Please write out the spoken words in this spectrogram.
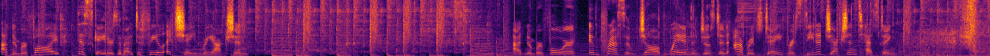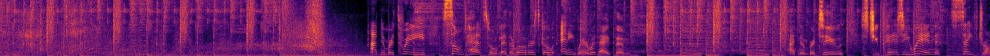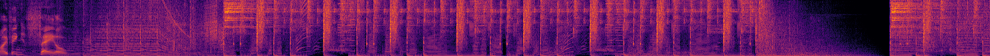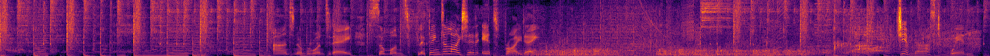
At number five, this skater's about to feel a chain reaction. At number four, impressive job win, just an average day for seat ejection testing. At number three, some pets won't let their owners go anywhere without them. At number two, stupidity win, safe driving fail. And number one today, someone's flipping delighted it's Friday. Gymnast win.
